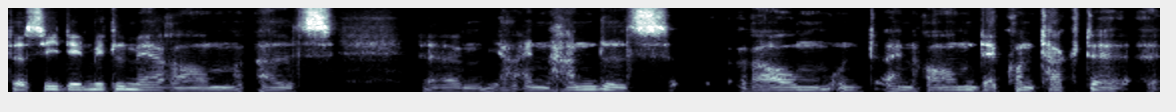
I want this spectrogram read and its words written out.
dass sie den Mittelmeerraum als ähm, ja, einen Handelsraum und ein Raum der Kontakte äh,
